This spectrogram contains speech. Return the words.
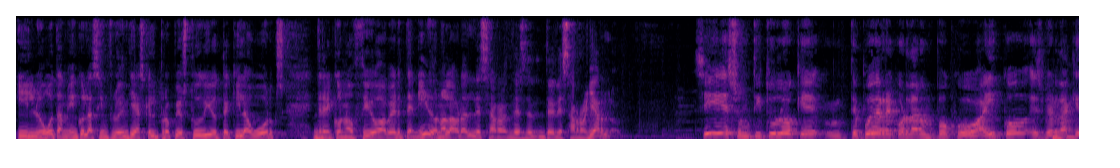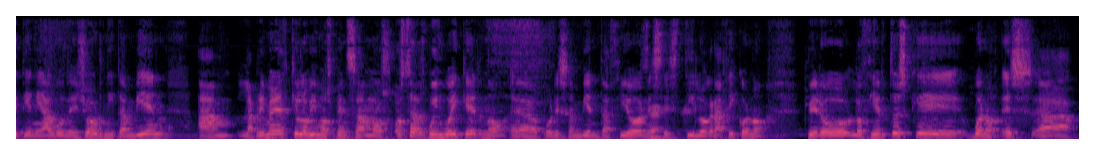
y luego también con las influencias que el propio estudio Tequila Works reconoció haber tenido ¿no? a la hora de, de desarrollarlo. Sí, es un título que mm, te puede recordar un poco a Ico, es verdad que tiene algo de Journey también. Am, la primera vez que lo vimos pensamos, ostras, Wind Waker, ¿no? Eh, por esa ambientación, Sí. ese estilo gráfico, ¿no? Pero lo cierto es que, bueno, es ah,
